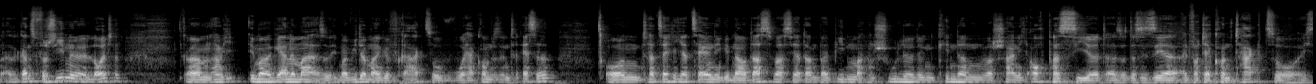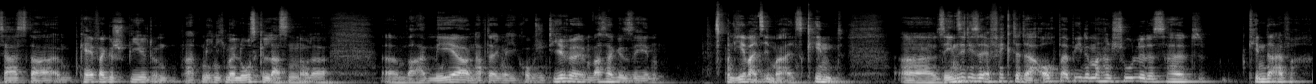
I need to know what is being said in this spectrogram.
also ganz verschiedene Leute, ähm, habe ich immer gerne mal, also immer wieder mal gefragt, so woher kommt das Interesse? Und tatsächlich erzählen die genau das, was ja dann bei Bienenmachen Schule den Kindern wahrscheinlich auch passiert. Also das ist sehr einfach der Kontakt so. Ich saß da im Käfer gespielt und hat mich nicht mehr losgelassen oder äh, war am Meer und habe da irgendwelche komischen Tiere im Wasser gesehen. Und jeweils immer als Kind. Äh, sehen Sie diese Effekte da auch bei Bienenmachen Schule, dass halt Kinder einfach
